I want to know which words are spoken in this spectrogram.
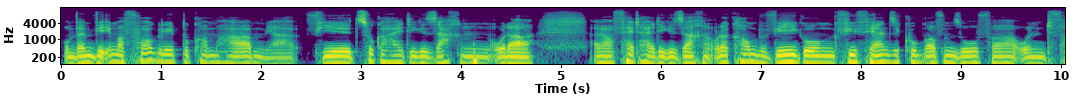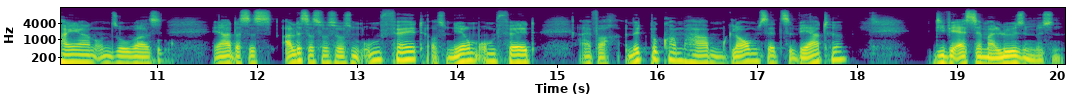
Und wenn wir immer vorgelebt bekommen haben, ja, viel zuckerhaltige Sachen oder einfach fetthaltige Sachen oder kaum Bewegung, viel Fernseh gucken auf dem Sofa und feiern und sowas, ja, das ist alles das, was wir aus dem Umfeld, aus dem näheren Umfeld einfach mitbekommen haben, Glaubenssätze, Werte die wir erst einmal lösen müssen.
